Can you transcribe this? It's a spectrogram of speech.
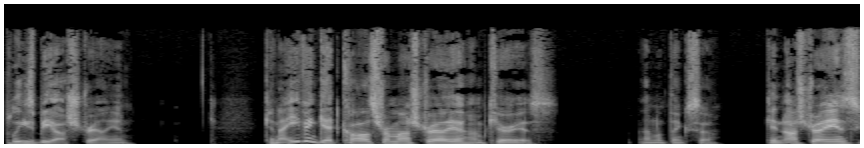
Please be Australian. Can I even get calls from Australia? I'm curious. I don't think so. Can Australians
